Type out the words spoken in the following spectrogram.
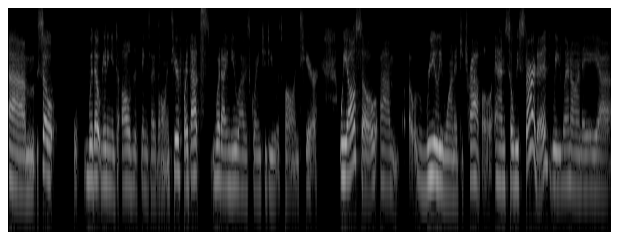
Um, so without getting into all of the things I volunteer for, that's what I knew I was going to do was volunteer. We also um, really wanted to travel. And so we started, we went on a, uh,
